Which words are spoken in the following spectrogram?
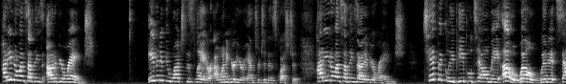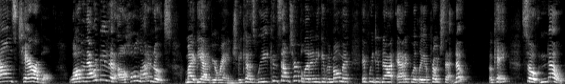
How do you know when something's out of your range? Even if you watch this later, I want to hear your answer to this question. How do you know when something's out of your range? Typically, people tell me, oh, well, when it sounds terrible. Well, then that would mean that a whole lot of notes might be out of your range because we can sound terrible at any given moment if we did not adequately approach that note. Okay? So, no,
